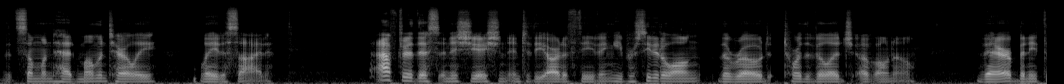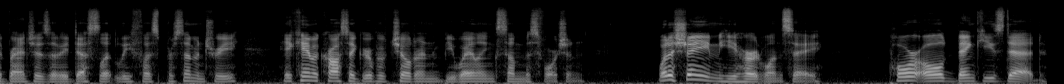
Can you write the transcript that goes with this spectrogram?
that someone had momentarily laid aside. After this initiation into the art of thieving, he proceeded along the road toward the village of Ono. There, beneath the branches of a desolate leafless persimmon tree, he came across a group of children bewailing some misfortune. What a shame, he heard one say. Poor old Benkei's dead.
